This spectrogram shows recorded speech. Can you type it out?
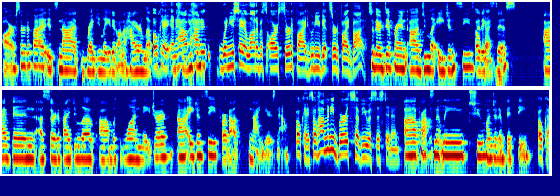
are certified, it's not regulated on a higher level. Okay, and how, so how did, when you say a lot of us are certified, who do you get certified by? So there are different uh, doula agencies that okay. exist. I've been a certified doula um, with one major uh, agency for about nine years now. Okay, so how many births have you assisted in? Uh, approximately 250. Okay.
